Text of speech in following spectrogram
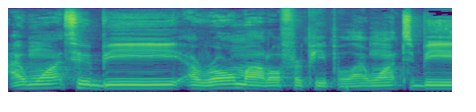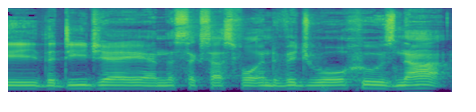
I want to be a role model for people. I want to be the DJ and the successful individual who's not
